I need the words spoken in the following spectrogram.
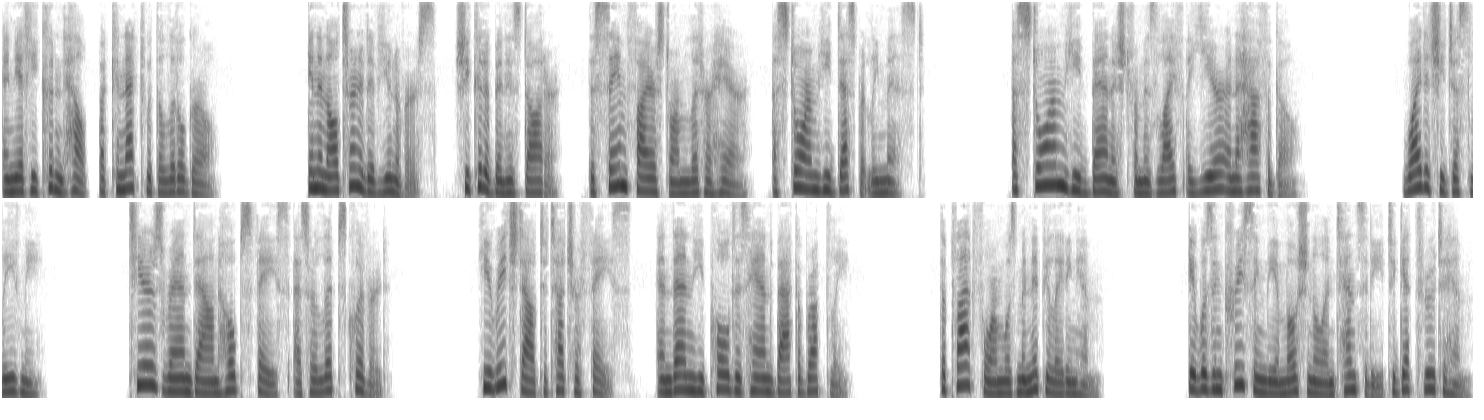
and yet he couldn't help but connect with the little girl. In an alternative universe, she could have been his daughter. The same firestorm lit her hair, a storm he desperately missed. A storm he'd banished from his life a year and a half ago. Why did she just leave me? Tears ran down Hope's face as her lips quivered. He reached out to touch her face, and then he pulled his hand back abruptly. The platform was manipulating him. It was increasing the emotional intensity to get through to him.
